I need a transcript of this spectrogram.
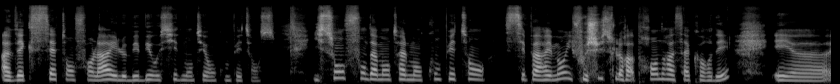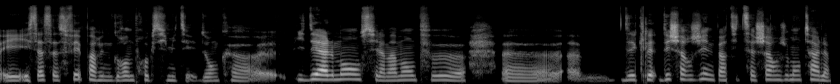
avec cet enfant-là et le bébé aussi de monter en compétence. Ils sont fondamentalement compétents séparément, il faut juste leur apprendre à s'accorder et, et, et, ça, ça se fait par une grande proximité. Donc, idéalement, si la maman peut décharger une partie de sa charge mentale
